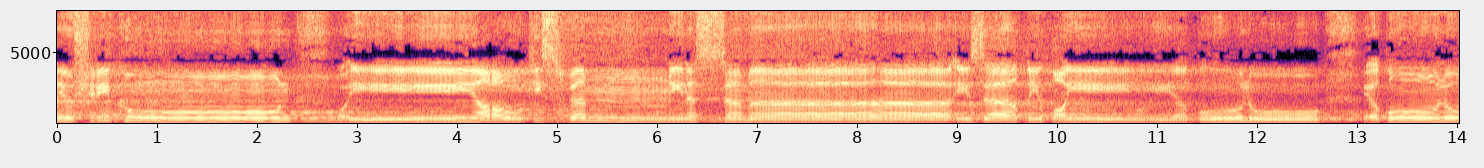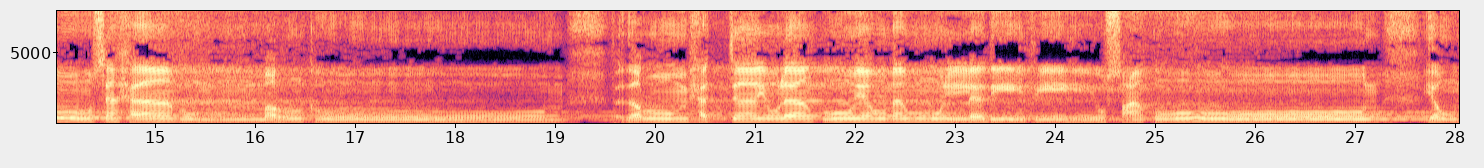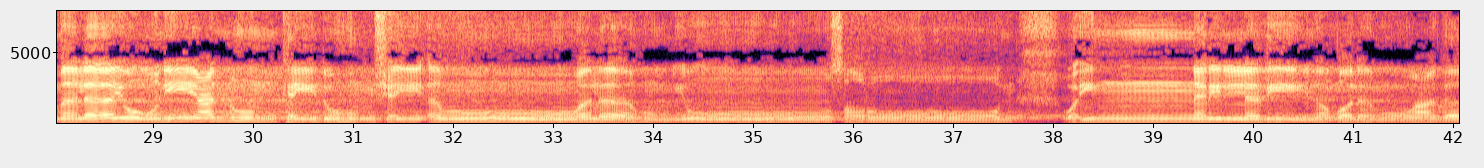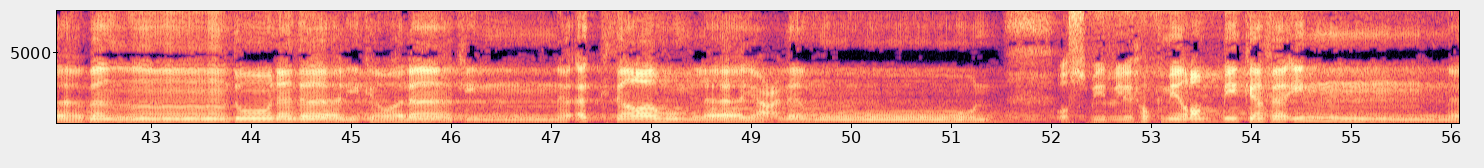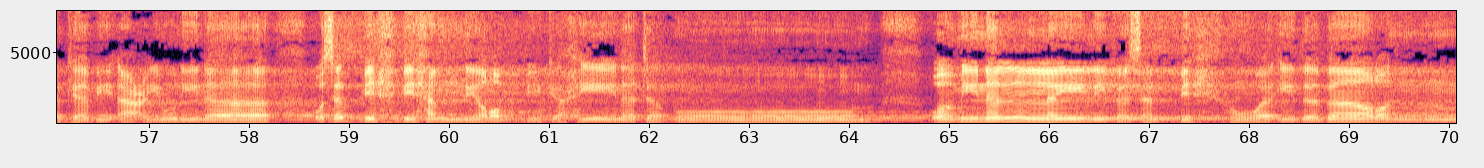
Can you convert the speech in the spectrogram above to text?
يشركون وإن يروا كسفا من السماء ساقطا يقولوا يقولوا سحاب مركوم فذرهم حتى يلاقوا يومهم الذي فيه يصعقون يوم لا يغني عنهم كيدهم شيئا ولا هم ينصرون. وإن للذين ظلموا عذابا دون ذلك ولكن أكثرهم لا يعلمون. واصبر لحكم ربك فإنك بأعيننا وسبح بحمد ربك حين تقوم ومن الليل فسبحه وإدبار النجوم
